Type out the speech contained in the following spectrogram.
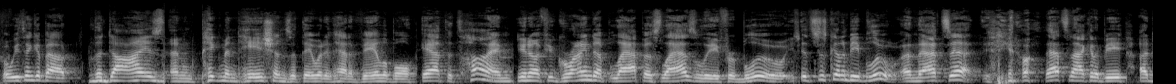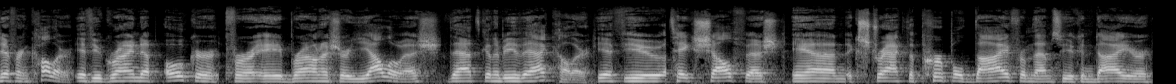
but we think about the dyes and pigmentations that they would have had available at the time, you know, if you grind up lapis lazuli for blue, it's just going to be blue and that's it. You know, that's not going to be a different different color. If you grind up ochre for a brownish or yellowish, that's going to be that color. If you take shellfish and extract the purple dye from them so you can dye your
